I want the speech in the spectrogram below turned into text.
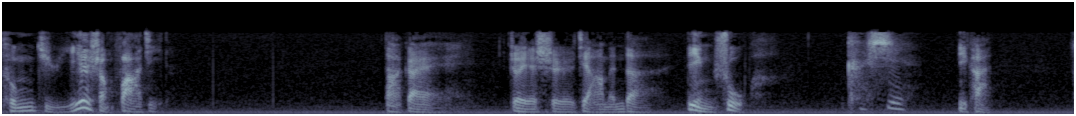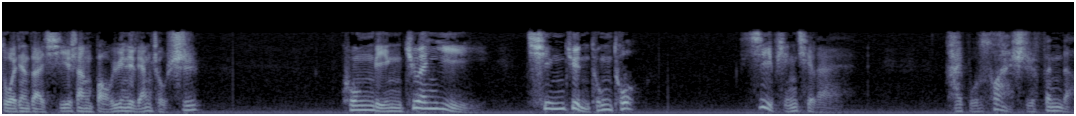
从举业上发迹的，大概这也是甲门的定数吧。可是，你看，昨天在席上，宝玉那两首诗。空灵娟逸，清俊通脱，细品起来还不算十分的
